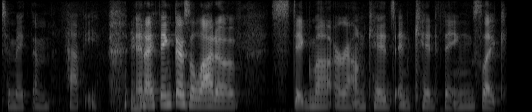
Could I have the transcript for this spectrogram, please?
to make them happy. Mm-hmm. and i think there's a lot of stigma around kids and kid things. Like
